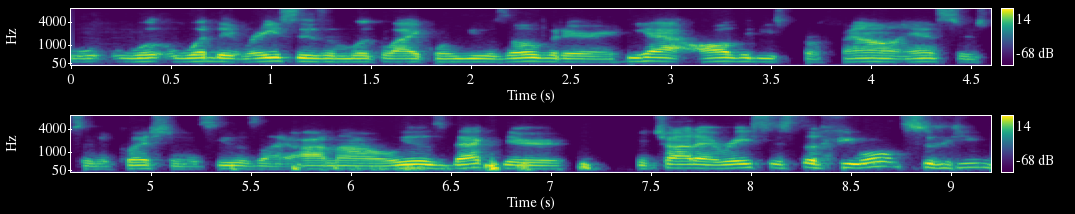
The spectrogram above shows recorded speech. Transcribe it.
what what did racism look like when you was over there? And he had all of these profound answers to the questions. He was like, "Oh no, we was back there to try that racist stuff you want to. You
